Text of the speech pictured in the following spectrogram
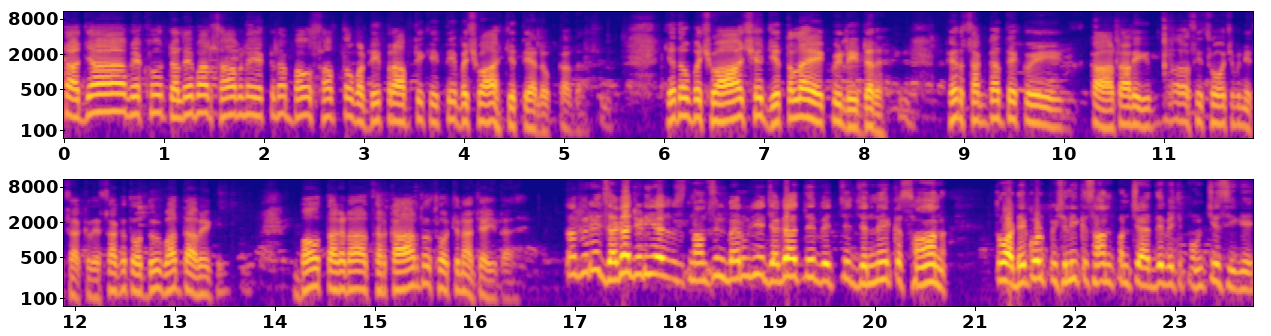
ਤਾਜਾ ਵੇਖੋ ਟੱਲੇਵਾਲ ਸਾਹਿਬ ਨੇ ਇੱਕ ਨਾ ਬਹੁਤ ਸਭ ਤੋਂ ਵੱਡੀ ਪ੍ਰਾਪਤੀ ਕੀਤੀ, ਵਿਸ਼ਵਾਸ ਜਿੱਤਿਆ ਲੋਕਾਂ ਦਾ। ਜਦੋਂ ਵਿਸ਼ਵਾਸ ਜਿੱਤ ਲਏ ਕੋਈ ਲੀਡਰ, ਫਿਰ ਸੰਗਤ ਤੇ ਕੋਈ ਘਾਟ ਵਾਲੀ ਅਸੀਂ ਸੋਚ ਵੀ ਨਹੀਂ ਸਕਦੇ। ਸੰਗਤ ਉਦੋਂ ਵੀ ਵੱਧ ਆਵੇਗੀ। ਬਹੁਤ ਤਗੜਾ ਸਰਕਾਰ ਨੂੰ ਸੋਚਣਾ ਚਾਹੀਦਾ ਹੈ। ਤਾਂ ਫਿਰ ਇਹ ਜਗ੍ਹਾ ਜਿਹੜੀ ਹੈ ਸਤਨਾਮ ਸਿੰਘ ਬਹਿਰੂ ਜੀ, ਇਹ ਜਗ੍ਹਾ ਦੇ ਵਿੱਚ ਜਿੰਨੇ ਕਿਸਾਨ ਤੁਹਾਡੇ ਕੋਲ ਪਿਛਲੀ ਕਿਸਾਨ ਪੰਚਾਇਤ ਦੇ ਵਿੱਚ ਪਹੁੰਚੇ ਸੀਗੇ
